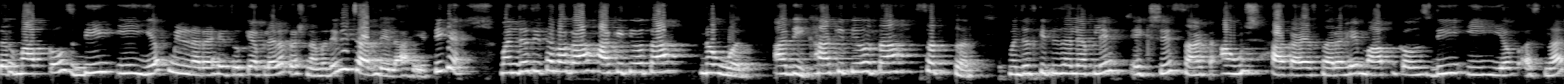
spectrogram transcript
तर माप कंस डीईएफ मिळणार आहे जो की आपल्याला प्रश्नामध्ये विचारलेला आहे. ठीक आहे? म्हणजेच इथं बघा हा किती होता? नव्वद. अधिक. हा किती होता? सत्तर. म्हणजेच किती झाले आपले? एकशे साठ अंश. हा काय असणार आहे? माप कंस डीईएफ असणार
